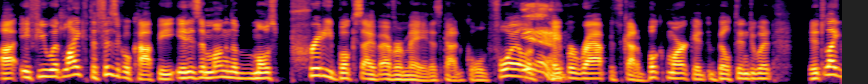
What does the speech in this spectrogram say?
Uh, if you would like the physical copy, it is among the most pretty books I've ever made. It's got gold foil, it's paper wrap, it's got a bookmark it, built into it. It's like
